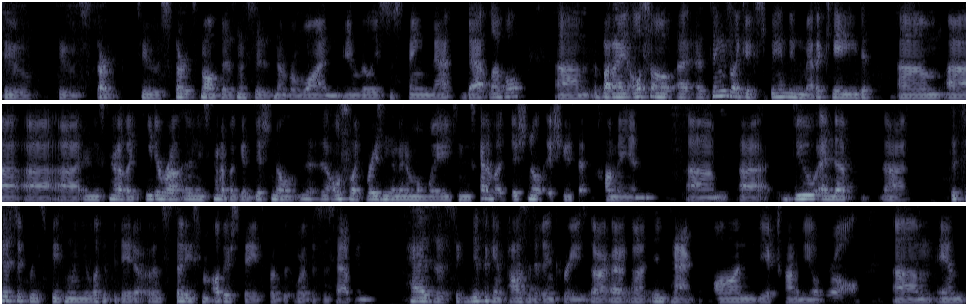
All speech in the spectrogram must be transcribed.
to to start to start small businesses number one and really sustain that that level um, but I also uh, uh, things like expanding Medicaid um, uh, uh, uh, and these kind of like eat around and these kind of like additional, also like raising the minimum wage and these kind of additional issues that come in um, uh, do end up statistically speaking, when you look at the data studies from other states where, where this has happened, has a significant positive increase or impact on the economy overall. Um, and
